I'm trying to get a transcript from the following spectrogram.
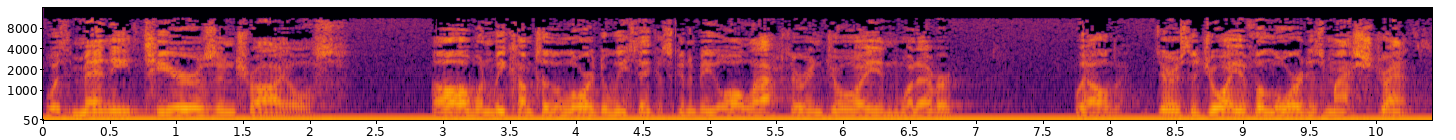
with many tears and trials. Oh, when we come to the Lord, do we think it's going to be all laughter and joy and whatever? Well, there's the joy of the Lord is my strength.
